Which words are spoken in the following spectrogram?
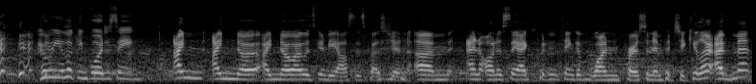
Who are you looking forward to seeing? I, I know I know I was going to be asked this question, um, and honestly, I couldn't think of one person in particular. I've met,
